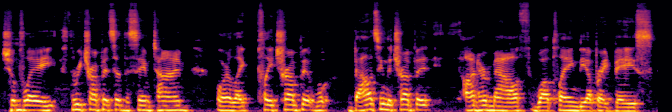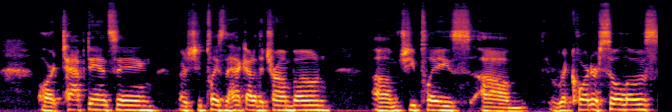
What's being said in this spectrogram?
She'll play three trumpets at the same time, or like play trumpet, balancing the trumpet on her mouth while playing the upright bass, or tap dancing or she plays the heck out of the trombone. Um, she plays um, recorder solos,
